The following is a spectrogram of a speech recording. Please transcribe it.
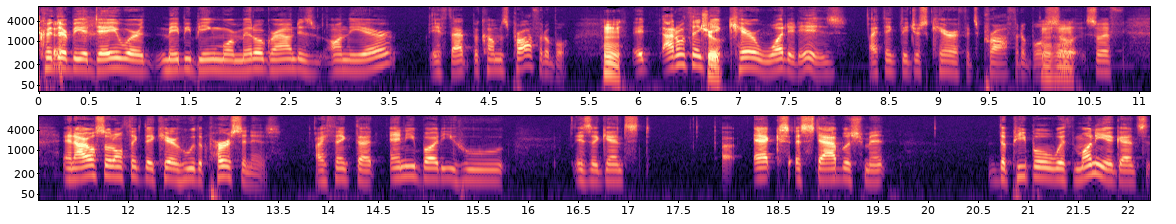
could there be a day where maybe being more middle ground is on the air if that becomes profitable? Hmm. It. I don't think True. they care what it is. I think they just care if it's profitable. So Mhm. so if, and I also don't think they care who the person is. I think that anybody who is against uh, X establishment, the people with money against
